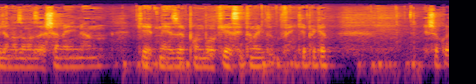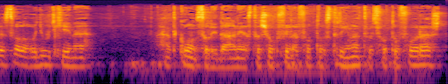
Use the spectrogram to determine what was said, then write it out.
ugyanazon az eseményben két nézőpontból készítenek fényképeket. És akkor ezt valahogy úgy kéne hát konszolidálni ezt a sokféle fotostreamet, vagy fotoforrást,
